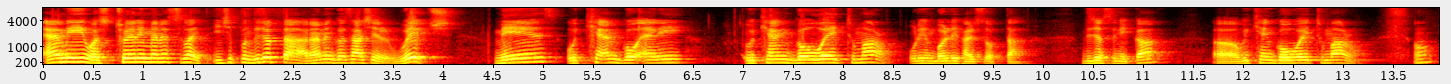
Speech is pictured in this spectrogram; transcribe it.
Amy was 20 minutes late. 20분 늦었다라는 그 사실 which means we can't go any we can't go away tomorrow. 우리는 멀리 갈 수 없다. 늦었으니까 어, we can go away tomorrow. 어?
